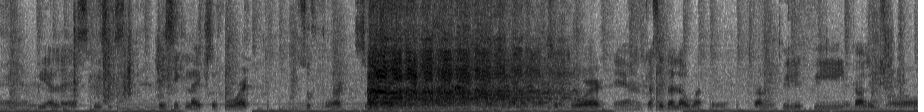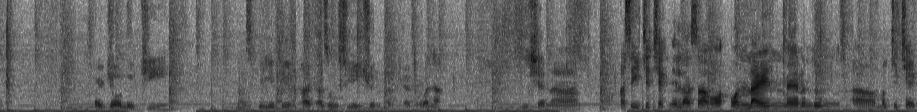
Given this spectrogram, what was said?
ayan, yung BLS, basic basic life support. Support. Support. talaga. Support. Ayan. Kasi dalawa to. From Philippine College of Cardiology mas Philippine Heart Association. Ano wala. Hindi siya na kasi i-check nila sa online meron doon uh, magche-check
